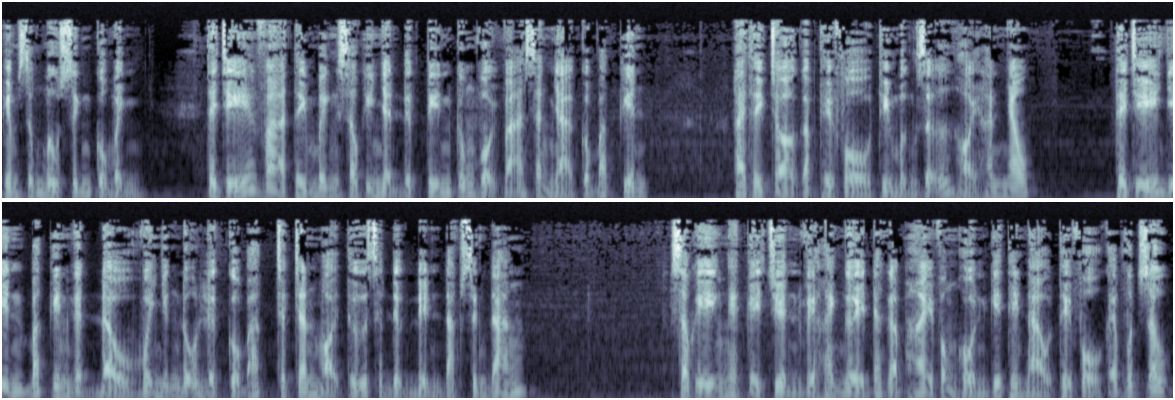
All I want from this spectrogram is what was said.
kiếm sống mưu sinh của mình. Thầy Chí và thầy Minh sau khi nhận được tin cũng vội vã sang nhà của bác Kiên. Hai thầy trò gặp thầy Phổ thì mừng rỡ, hỏi han nhau. Thầy Chí nhìn bác Kiên gật đầu với những nỗ lực của bác, chắc chắn mọi thứ sẽ được đền đáp xứng đáng. Sau khi nghe kể chuyện về hai người đã gặp hai vong hồn kia thế nào, thầy phổ khẽ vút râu.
